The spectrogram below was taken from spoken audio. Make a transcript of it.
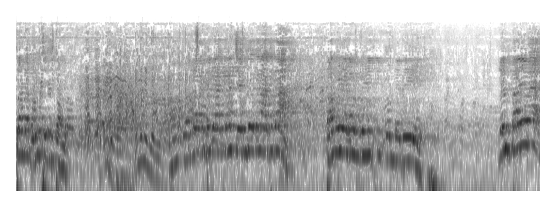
சொன்னபடி செஞ்சுட்டாங்க. அவங்க சொல்ல வேண்டியதெல்லாம் அதுதான். தமிழகம் விழித்துக் கொண்டது. என் தலைவர்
